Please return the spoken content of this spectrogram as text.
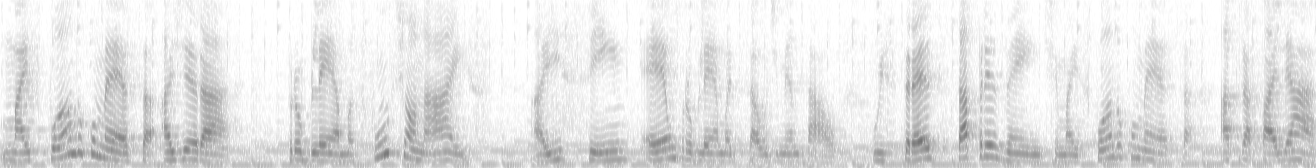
Mas quando começa a gerar problemas funcionais, aí sim é um problema de saúde mental. O estresse está presente, mas quando começa a atrapalhar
